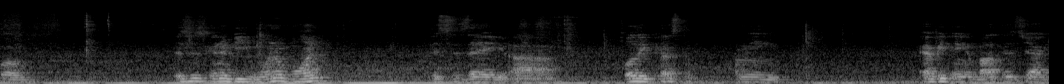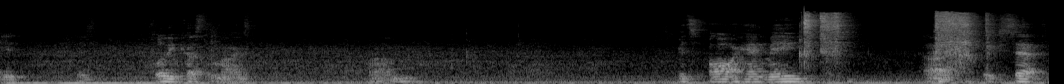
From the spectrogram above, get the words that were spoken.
well, this is gonna be one of one. This is a uh, fully custom. I mean, everything about this jacket is fully customized. Um, it's all handmade, uh, except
